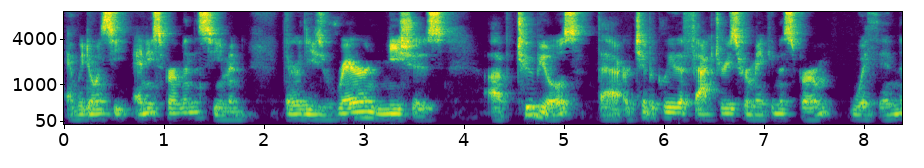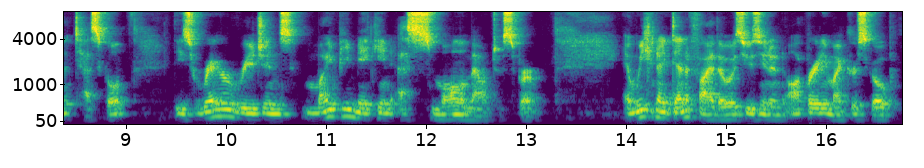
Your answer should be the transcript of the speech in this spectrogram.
and we don't see any sperm in the semen, there are these rare niches of tubules that are typically the factories for making the sperm within the testicle. These rare regions might be making a small amount of sperm. And we can identify those using an operating microscope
